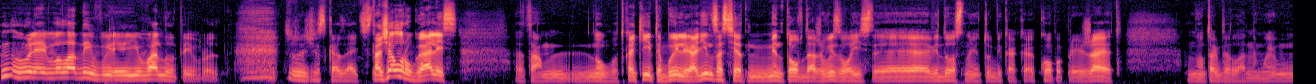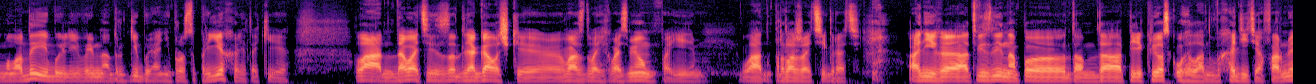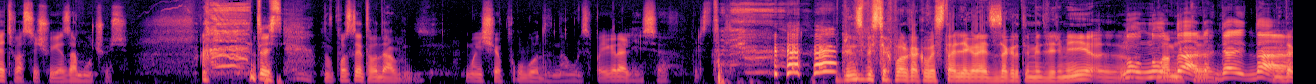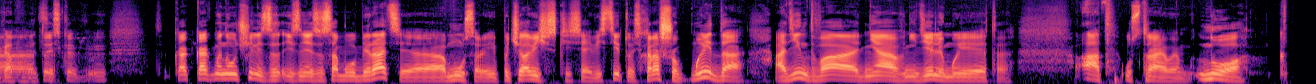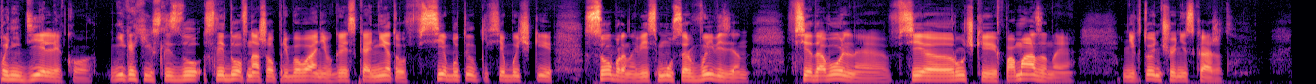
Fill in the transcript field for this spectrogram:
Ну, блядь, молодые были, ебанутые просто. Что еще сказать. Сначала ругались, там, ну, вот какие-то были. Один сосед ментов даже вызвал, есть э, видос на ютубе, как э, копы приезжают. Ну, тогда, ладно, мы молодые были, и времена другие были. Они просто приехали такие, ладно, давайте для галочки вас двоих возьмем, поедем. Ладно, продолжайте играть. Они э, отвезли на, там, до перекрестка. Ой, ладно, выходите, оформлять вас еще, я замучусь. То есть, ну, после этого, да, мы еще полгода на улице поиграли и все, перестали. В принципе, с тех пор, как вы стали играть с закрытыми дверьми, э, ну, ну, да, да, да, да, не докапывается. То есть, как, как, как мы научились, извиняюсь, за собой убирать э, мусор и по-человечески себя вести, то есть, хорошо, мы, да, один-два дня в неделю мы это ад устраиваем, но к понедельнику никаких следов, нашего пребывания в ГСК нету. Все бутылки, все бычки собраны, весь мусор вывезен, все довольны, все ручки помазаны. Никто ничего не скажет.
